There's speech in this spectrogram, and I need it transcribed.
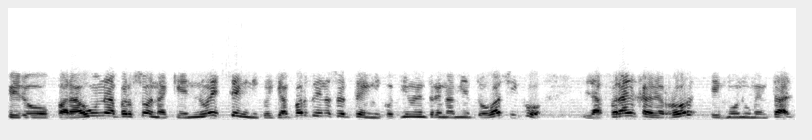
pero para una persona que no es técnico y que aparte de no ser técnico tiene un entrenamiento básico, la franja de error es monumental.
